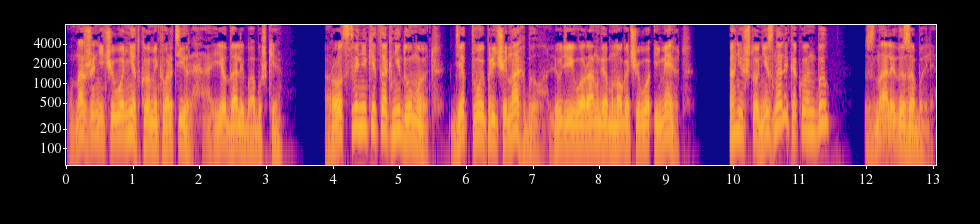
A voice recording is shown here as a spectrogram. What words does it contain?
«У нас же ничего нет, кроме квартиры, а ее дали бабушке». Родственники так не думают. Дед твой при чинах был, люди его ранга много чего имеют. Они что, не знали, какой он был? Знали да забыли.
